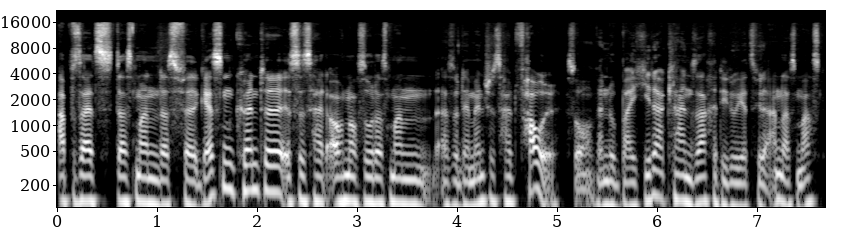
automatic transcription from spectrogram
abseits, dass man das vergessen könnte, ist es halt auch noch so, dass man, also der Mensch ist halt faul. So, wenn du bei jeder kleinen Sache, die du jetzt wieder anders machst,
